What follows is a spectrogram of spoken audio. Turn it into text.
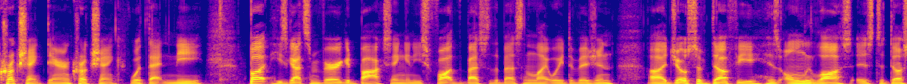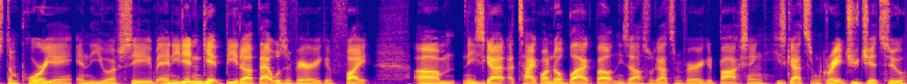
Cruickshank, Daron Cruickshank, with that knee. But he's got some very good boxing, and he's fought the best of the best in the lightweight division. Uh, Joseph Duffy, his only loss is to Dustin Poirier in the UFC, and he didn't get beat up. That was a very good fight. Um, he's got a Taekwondo black belt, and he's also got some very good boxing. He's got some great jiu-jitsu.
